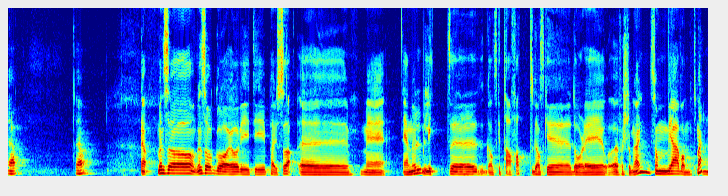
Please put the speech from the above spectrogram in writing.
Ja. ja. Ja, men så, men så går jo vi til pause, da. eh, med 1-0. Litt eh, ganske tafatt, ganske dårlig eh, første omgang, som vi er vant med.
